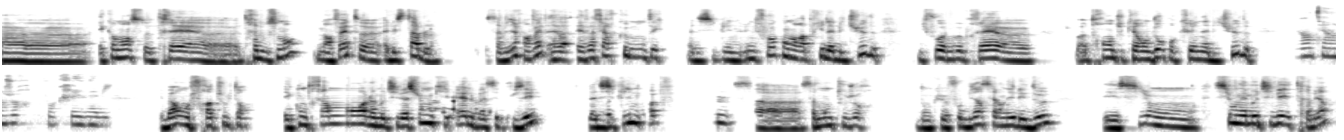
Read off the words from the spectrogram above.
euh, elle commence très, euh, très doucement, mais en fait, euh, elle est stable. Ça veut dire qu'en fait, elle va, faire que monter, la discipline. Une fois qu'on aura pris l'habitude, il faut à peu près 30 ou 40 jours pour créer une habitude. 21 jours pour créer une habitude. Et ben on le fera tout le temps. Et contrairement à la motivation qui, elle, va s'épuiser, la discipline, hop, mm. ça, ça monte toujours. Donc il faut bien cerner les deux et si on, si on est motivé, très bien.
